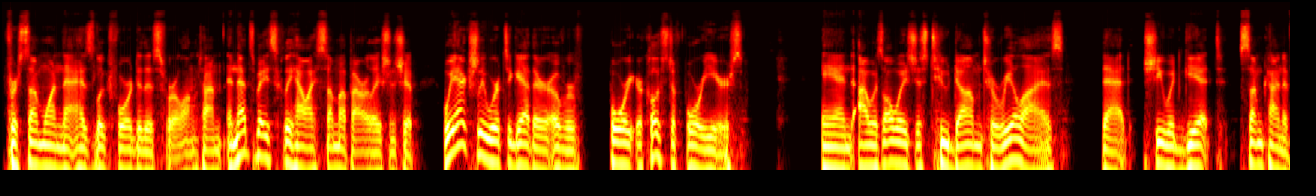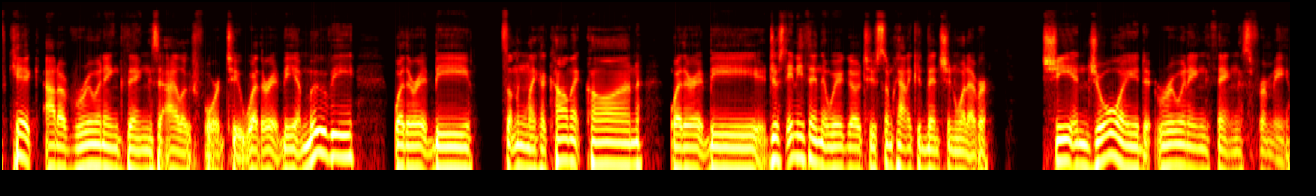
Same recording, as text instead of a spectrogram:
for someone that has looked forward to this for a long time. And that's basically how I sum up our relationship. We actually were together over four or close to four years. And I was always just too dumb to realize that she would get some kind of kick out of ruining things that I looked forward to, whether it be a movie, whether it be something like a Comic Con, whether it be just anything that we go to, some kind of convention, whatever she enjoyed ruining things for me.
